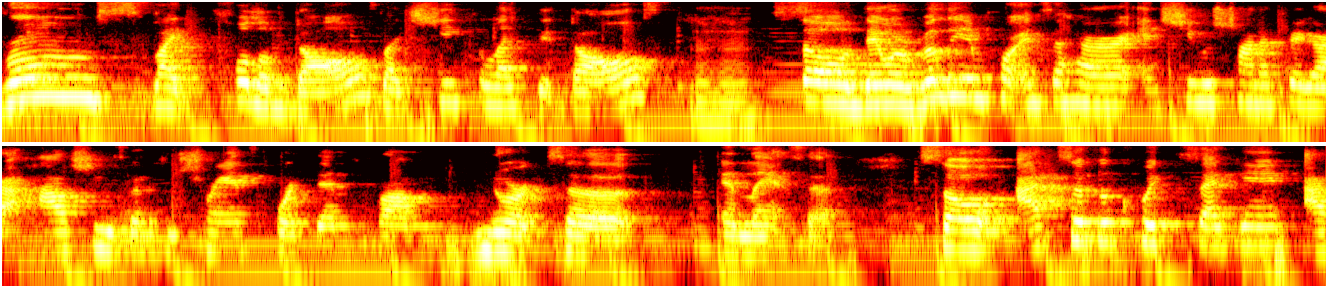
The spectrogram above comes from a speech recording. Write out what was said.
rooms like full of dolls like she collected dolls mm-hmm. so they were really important to her and she was trying to figure out how she was going to transport them from newark to atlanta so i took a quick second i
